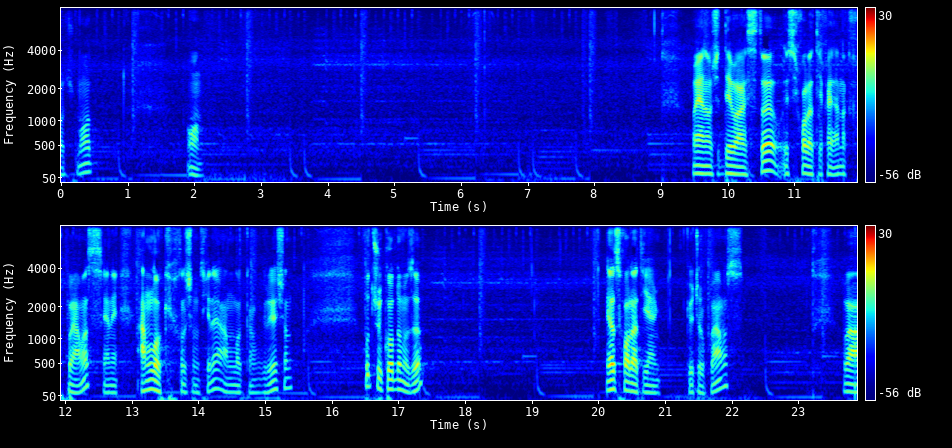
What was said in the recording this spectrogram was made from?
Torch mod. On. Va yana o'sha devaysni eski holatiga anaqa qilib qo'yamiz ya'ni unlock qilishimiz kerak unlock configuration xuddi shu kodimizni else holatiga ham ko'chirib qo'yamiz va.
